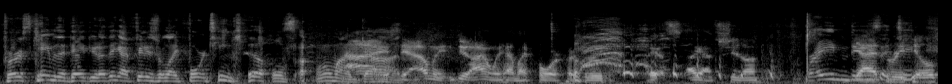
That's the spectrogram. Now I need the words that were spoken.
First game of the day, dude. I think I finished with like 14 kills. Oh my Nice. god. Yeah, I only, dude, I only had like four or three. I, got, I got shit on. Braden, dude. Yeah, I had said, three "Je- kills.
